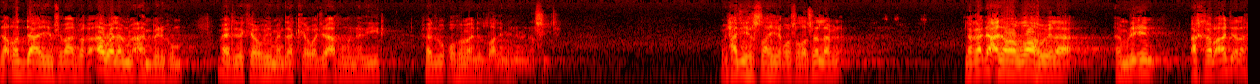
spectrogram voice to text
رد عليهم سبحانه فقال أولم نعمركم ما يتذكر فيه من ذكر وجاءكم النذير فذوقوا فما للظالمين من نصير. والحديث الصحيح يقول صلى الله عليه وسلم لقد أعذر الله إلى امرئ أخر أجله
